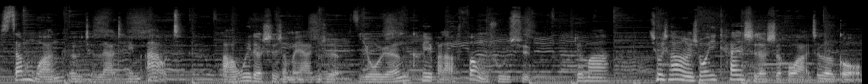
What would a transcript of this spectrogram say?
someone would let him out。啊，为的是什么呀？就是有人可以把它放出去，对吗？就相当于说，一开始的时候啊，这个狗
